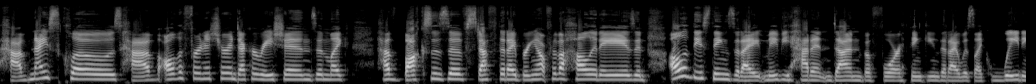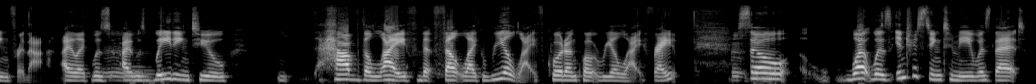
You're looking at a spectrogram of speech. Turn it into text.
have nice clothes, have all the furniture and decorations, and like have boxes of stuff that I bring out for the holidays and all of these things that I maybe hadn't done before, thinking that I was like waiting for that. I like was, mm. I was mm. waiting to have the life that felt like real life, quote unquote, real life, right? Mm-hmm. So, what was interesting to me was that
